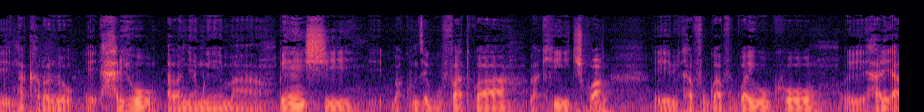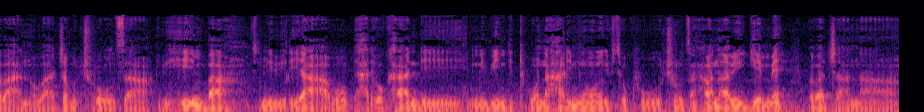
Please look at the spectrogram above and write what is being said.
eh, nk'akarorero eh, hariho abanyamwema benshi eh, bakunze gufatwa bakicwa bikavugwa vuga yuko hari abantu baje gucuruza ibihimba by'imibiri yabo hariho kandi n'ibindi tubona harimo ibyo kucuruza nkaba b'abigeme babajana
